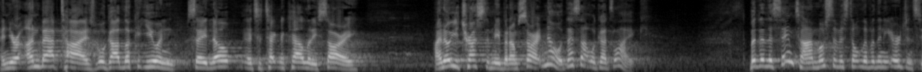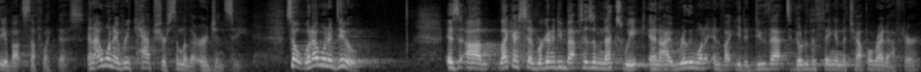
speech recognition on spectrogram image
and you're unbaptized, will God look at you and say, Nope, it's a technicality, sorry. I know you trusted me, but I'm sorry. No, that's not what God's like. But at the same time, most of us don't live with any urgency about stuff like this. And I want to recapture some of the urgency. So, what I want to do is, um, like I said, we're going to do baptism next week, and I really want to invite you to do that, to go to the thing in the chapel right after.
